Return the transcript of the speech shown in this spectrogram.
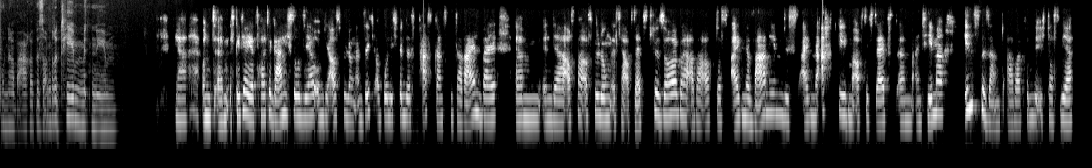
wunderbare, besondere Themen mitnehmen. Ja, und ähm, es geht ja jetzt heute gar nicht so sehr um die Ausbildung an sich, obwohl ich finde, es passt ganz gut da rein, weil ähm, in der Aufbauausbildung ist ja auch Selbstfürsorge, aber auch das eigene Wahrnehmen, das eigene Achtgeben auf sich selbst ähm, ein Thema. Insgesamt aber finde ich, dass wir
